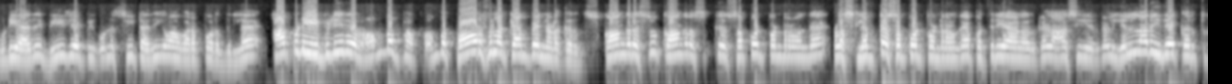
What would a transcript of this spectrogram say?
முடியாது. பிஜேபிக்கு ஒன்றும் சீட் அதிகமாக வரப்போறது இல்ல அப்படி இப்படின்னு ரொம்ப ரொம்ப பவர்ஃபுல்லா கேம்பெயின் நடக்கிறது. காங்கிரஸும் காங்கிரஸுக்கு சப்போர்ட் பண்றவங்க பிளஸ் லெப்ட சப்போர்ட் பண்றவங்க பத்திரிகையாளர்கள் ஆசிரியர்கள் எல்லாரும் இதே கருத்து.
